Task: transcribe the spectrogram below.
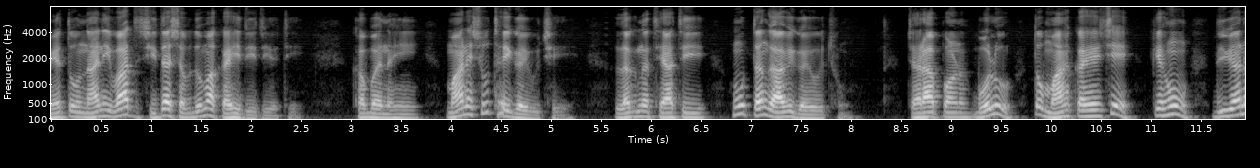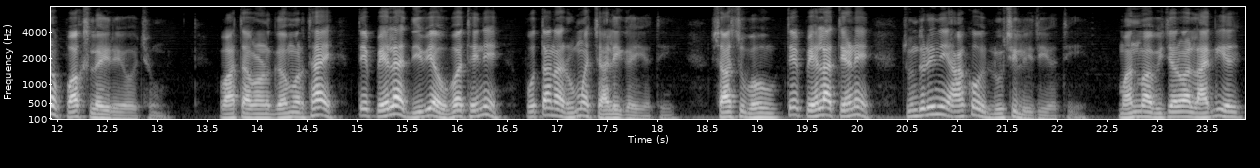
મેં તો નાની વાત સીધા શબ્દોમાં કહી દીધી હતી. ખબર નહીં, માને શું થઈ ગયું છે? લગ્ન થયાથી હું તંગ આવી ગયો છું. જરા પણ બોલું તો મા કહે છે કે હું દિવ્યાનો પક્ષ લઈ રહ્યો છું. વાતાવરણ ગમર થાય તે પહેલાં દિવ્યા ઊભા થઈને પોતાના રૂમમાં ચાલી ગઈ હતી. સાસુ બહુ તે પહેલાં તેણે ચુંદડીની આંખો લૂછી લીધી હતી. મનમાં વિચારવા લાગી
